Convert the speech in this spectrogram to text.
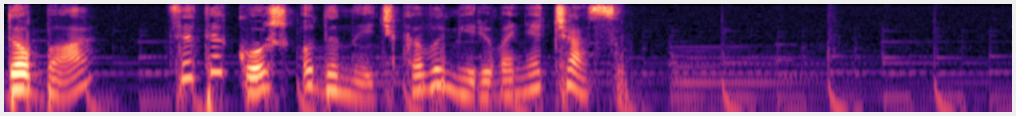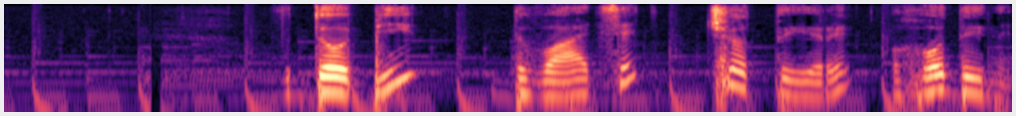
Доба це також одиничка вимірювання часу. В добі 24 години.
